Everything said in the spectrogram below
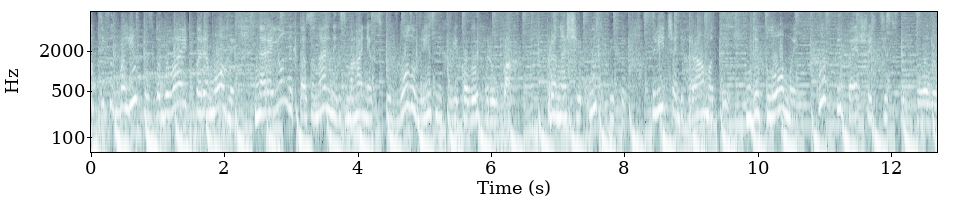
Хлопці-футболісти здобувають перемоги на районних та зональних змаганнях з футболу в різних вікових групах. Про наші успіхи свідчать грамоти, дипломи, кубки першості з футболу.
